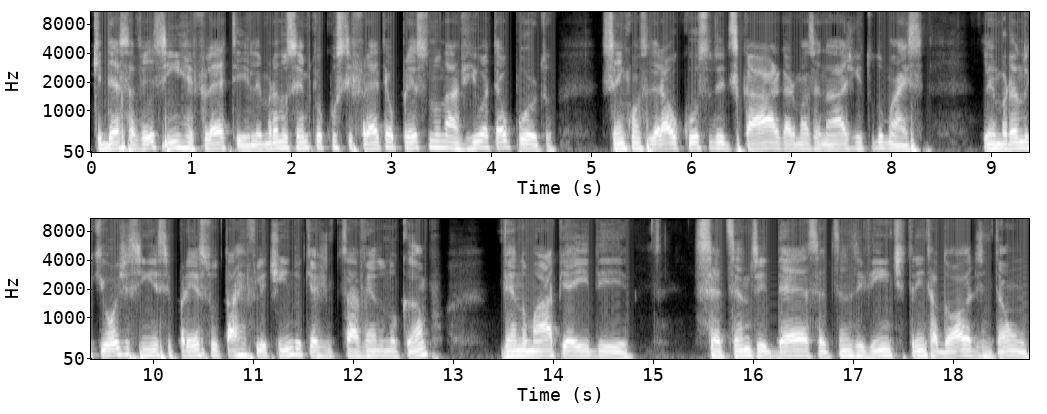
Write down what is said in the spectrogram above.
que dessa vez sim reflete, lembrando sempre que o custo e frete é o preço no navio até o porto, sem considerar o custo de descarga, armazenagem e tudo mais. Lembrando que hoje sim esse preço está refletindo o que a gente está vendo no campo, vendo MAP aí de 710, 720, 30 dólares, então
